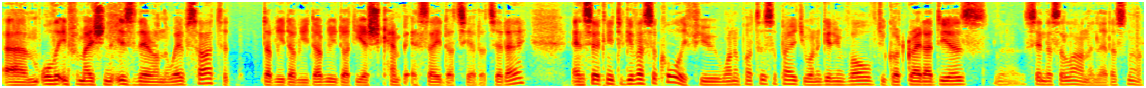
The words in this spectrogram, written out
Um, all the information is there on the website at www.yeshcampsa.co.za and certainly to give us a call if you want to participate, you want to get involved, you've got great ideas, uh, send us a line and let us know.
